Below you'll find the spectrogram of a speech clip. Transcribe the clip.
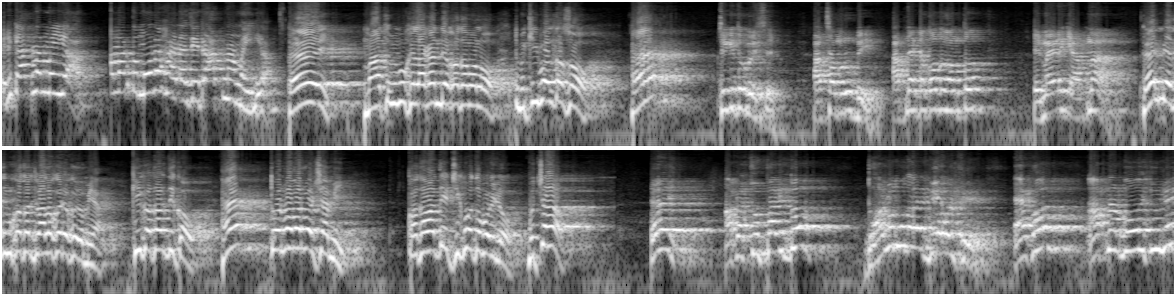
এটা কি আপনার মাইয়া? আমার তো মনে হয় না যে এটা আপনার মাইয়া। এই মা তুমি মুখে লাগান দিয়ে কথা বলো। তুমি কি বলতেছো? হ্যাঁ? ঠিকই তো কইছে। আচ্ছা মুরব্বী আপনি একটা কথা বলতো। এই মায়ের কি আপনার? এই মিয়া তুমি কথা ভালো করে কইও মিয়া। কি কথা দি কও? হ্যাঁ? তোর বাবার বয়সে আমি। কথাবার্তা ঠিক মতো বইলো বুঝছ? এই আপনার চুপ থাকি তো। ধর্ম মোতাবেক বিয়ে হয়েছে। এখন আপনার বউ শুনি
